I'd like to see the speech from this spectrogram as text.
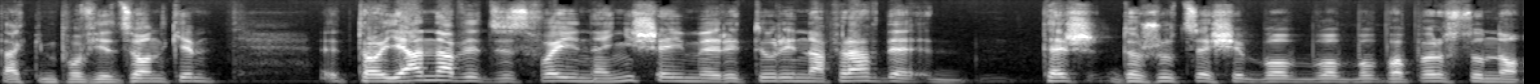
takim powiedzonkiem, to ja nawet ze swojej najniższej emerytury naprawdę też dorzucę się, bo, bo, bo po prostu no,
